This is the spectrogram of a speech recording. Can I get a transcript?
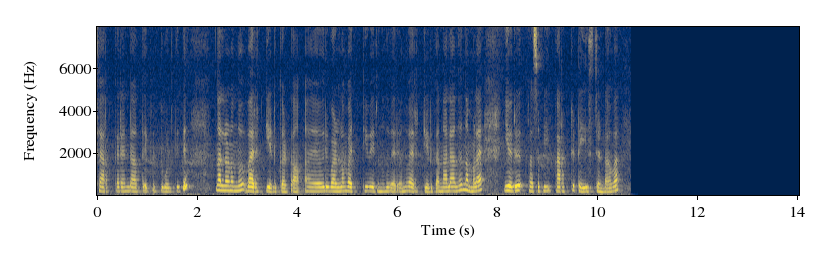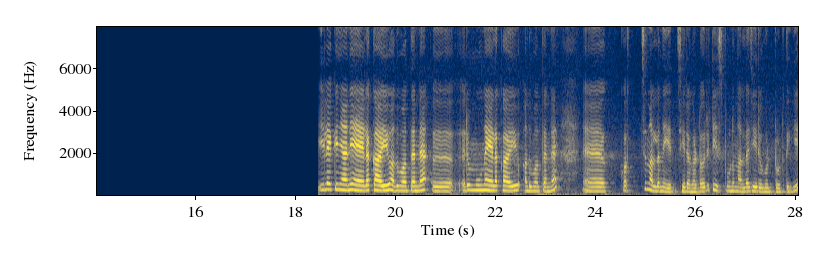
ശർക്കരന്റെ അകത്തേക്ക് ഇട്ട് കൊടുത്തിട്ട് നല്ലോണം ഒന്ന് വരട്ടിയെടുക്കുക കേട്ടോ. ഒരു വെള്ളം വറ്റി വരുന്നത് വരെ ഒന്ന് വരട്ടിയെടുക്കുക എന്നാലാണ് നമ്മളെ ഈ ഒരു റെസിപ്പി കറക്റ്റ് ടേസ്റ്റ് ഉണ്ടാവുക. ഇതിലേക്ക് ഞാൻ ഏലക്കായും അതുപോലെ തന്നെ ഒരു മൂന്ന് ഏലക്കായും അതുപോലെ തന്നെ കുറച്ച് നല്ല നീ ജീരകം കേട്ടോ. ഒരു ടീസ്പൂൺ നല്ല ജീരകം ഇട്ട് കൊടുത്തേക്ക്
